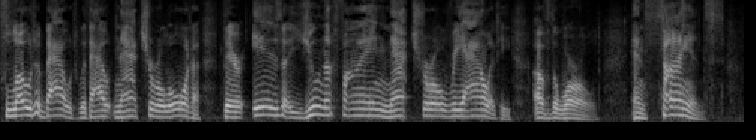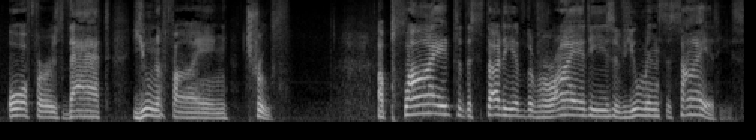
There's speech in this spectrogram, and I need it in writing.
float about without natural order. There is a unifying natural reality of the world, and science offers that unifying truth applied to the study of the varieties of human societies,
